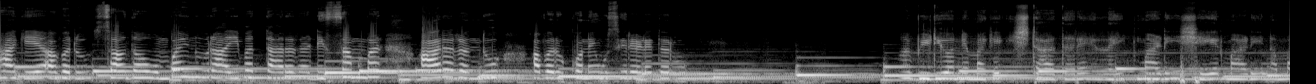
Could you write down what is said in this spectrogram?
ಹಾಗೆಯೇ ಅವರು ಸಾವಿರದ ಒಂಬೈನೂರ ಐವತ್ತಾರರ ಡಿಸೆಂಬರ್ ಆರರಂದು ಅವರು ಕೊನೆ ಉಸಿರೆಳೆದರು. ವಿಡಿಯೋ ನಿಮಗೆ ಇಷ್ಟ ಆದರೆ ಲೈಕ್ ಮಾಡಿ, ಶೇರ್ ಮಾಡಿ, ನಮ್ಮ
